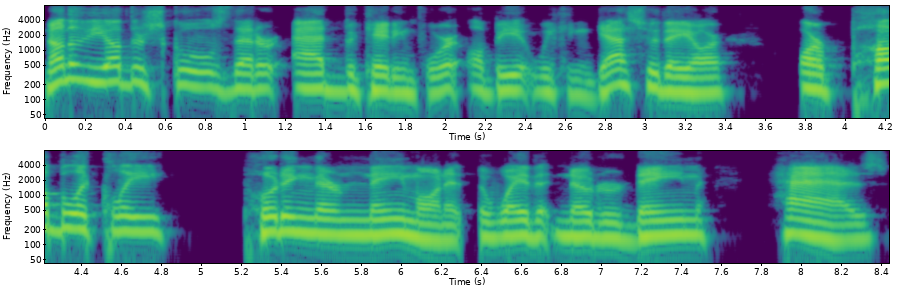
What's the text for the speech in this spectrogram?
None of the other schools that are advocating for it, albeit we can guess who they are, are publicly putting their name on it the way that Notre Dame has.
